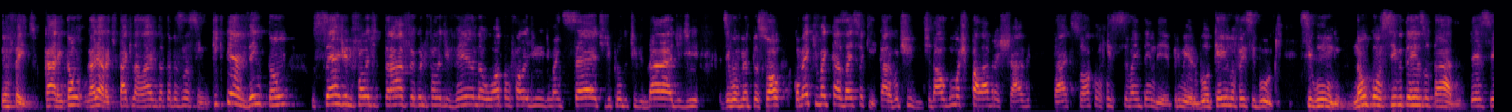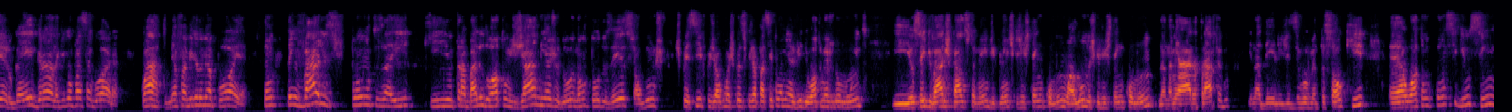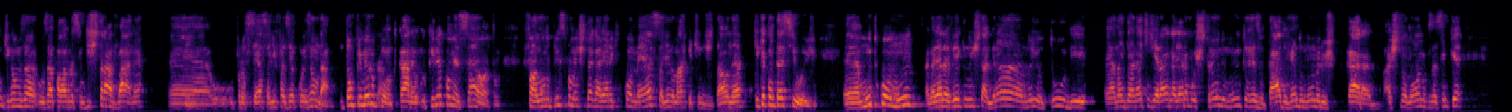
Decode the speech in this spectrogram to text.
Perfeito. Cara, então, galera que está aqui na live deve estar tá pensando assim: o que, que, tem a ver então? O Sérgio ele fala de tráfego, ele fala de venda, o Otton fala de, de mindset, de produtividade, de desenvolvimento pessoal. Como é que vai casar isso aqui? Cara, eu vou te, te dar algumas palavras-chave, tá? Que só com isso você vai entender. Primeiro, bloqueio no Facebook. Segundo, não consigo ter resultado. Terceiro, ganhei grana, o que, eu faço agora? Quarto, minha família não me apoia. Então, tem vários pontos aí que o trabalho do Otton já me ajudou, não todos esses, alguns específicos de algumas coisas que eu já passei pela minha vida e o Otton me ajudou muito. E eu sei de vários casos também de clientes que a gente tem em comum, alunos que a gente tem em comum, na, minha área tráfego e na dele de desenvolvimento pessoal, que é, o Otton conseguiu sim, digamos, usar a palavra assim, destravar, né? É, o, o, processo ali, fazer a coisa andar. Então, primeiro Exato. ponto, cara, eu queria começar, Otton, falando principalmente da galera que começa ali no marketing digital, né? O que, que acontece hoje? É muito comum a galera ver aqui no Instagram, no YouTube, é, na internet em geral, a galera mostrando muito resultado, vendo números, cara, astronômicos, assim, porque,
